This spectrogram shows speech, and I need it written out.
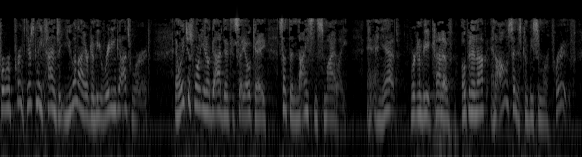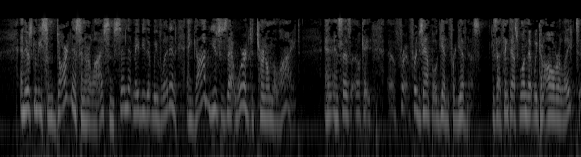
for reproof. There's going to be times that you and I are going to be reading God's Word, and we just want, you know, God to, to say, okay, something nice and smiley. And, and yet, we're going to be kind of opening up, and all of a sudden, it's going to be some reproof. And there's going to be some darkness in our lives, some sin that maybe that we've let in. And God uses that word to turn on the light and, and says, okay, for, for example, again, forgiveness, because I think that's one that we can all relate to.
